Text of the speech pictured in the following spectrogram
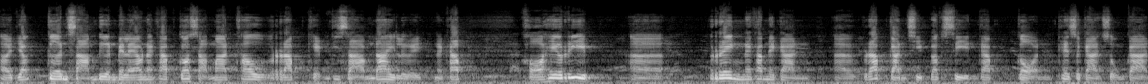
อ่อยังเกิน 3 เดือนไปแล้วนะครับ ก็สามารถเข้ารับเข็มที่ 3 ได้เลยนะครับ ขอให้รีบเร่งนะครับในการ รับการฉีดวัคซีนครับก่อนเทศกาลสงการ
